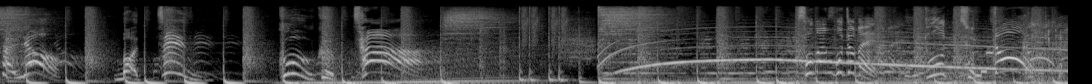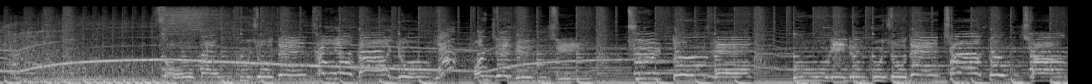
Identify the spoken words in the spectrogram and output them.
달려. 달려 멋진 구급차. 소방구조대 모두 출동! 소방구조대 달려가요. 언제든지 출동해. 우리는 구조대 자동차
